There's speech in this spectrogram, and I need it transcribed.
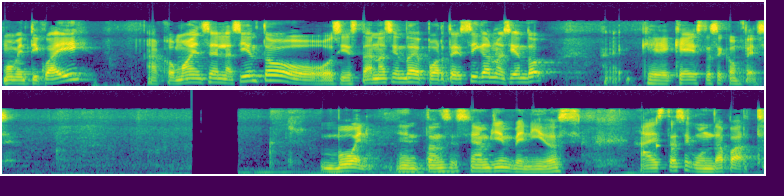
momentico ahí, acomódense en el asiento o, si están haciendo deporte, síganlo haciendo, que, que esto se compense. Bueno, entonces sean bienvenidos a esta segunda parte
